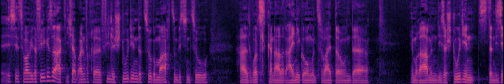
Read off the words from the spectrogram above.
ist jetzt mal wieder viel gesagt. Ich habe einfach äh, viele Studien dazu gemacht, so ein bisschen zu halt Wurzelkanalreinigung und so weiter. Und äh, im Rahmen dieser Studien ist dann diese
